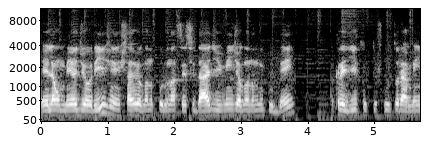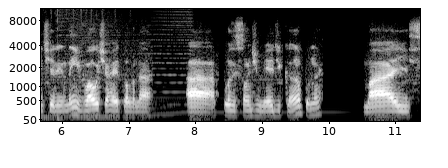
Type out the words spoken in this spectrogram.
ele é um meia de origem, está jogando por necessidade e vem jogando muito bem. Acredito que futuramente ele nem volte a retornar à posição de meia de campo, né? Mas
